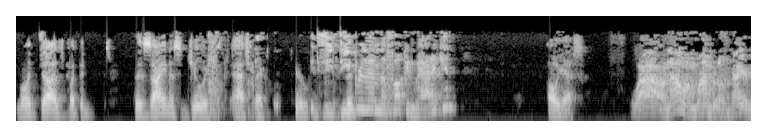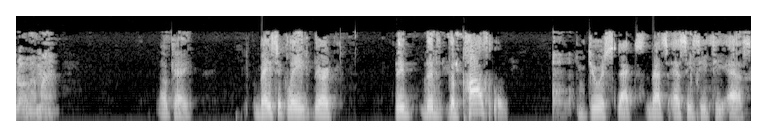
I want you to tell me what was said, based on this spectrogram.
Well, it does, but the, the Zionist Jewish aspect too. It's deeper than the fucking Vatican. Oh, yes. Wow, now I'm mind blown. Now you're blowing my mind. Okay. Basically, there, the, the, the positive Jewish sects, that's S-E-C-T-S,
